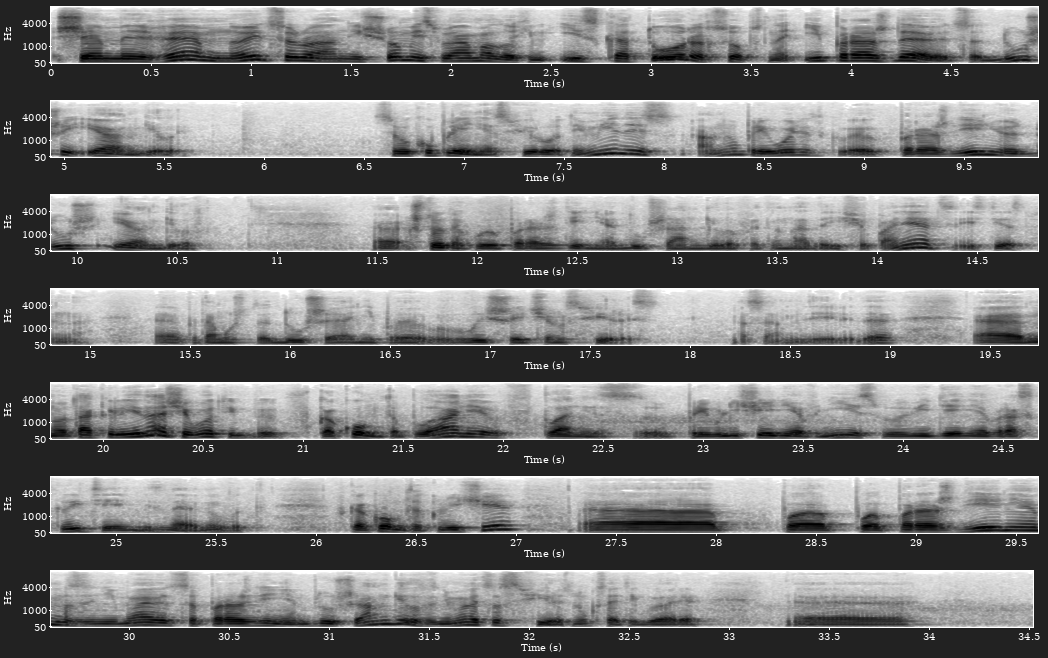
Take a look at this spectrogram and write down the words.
шемегем нойцуран и вамалохим, из которых, собственно, и порождаются души и ангелы. Совокупление сферот и мидис, оно приводит к порождению душ и ангелов. Что такое порождение душ и ангелов, это надо еще понять, естественно. Э, потому что души, они выше, чем сферы, на самом деле. Да? Э, но так или иначе, вот в каком-то плане, в плане привлечения вниз, выведения в раскрытие, не знаю, ну вот в каком-то ключе э, по, по порождением занимаются, порождением души ангелов занимаются сферы. Ну, кстати говоря,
